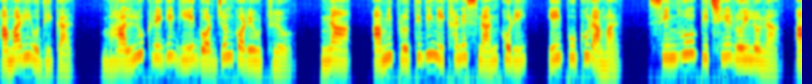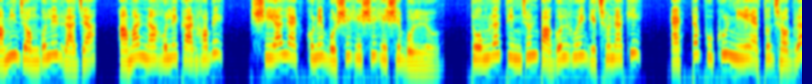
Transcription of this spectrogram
আমারই অধিকার। ভাল্লুক রেগে গিয়ে গর্জন করে উঠল, না, আমি প্রতিদিন এখানে স্নান করি, এই পুকুর আমার। সিংহও পিছিয়ে রইল না। আমি জঙ্গলের রাজা, আমার না হলে কার হবে? শিয়াল এক কোণে বসে হেসে হেসে বলল, তোমরা তিনজন পাগল হয়ে গেছ নাকি? একটা পুকুর নিয়ে এত ঝগড়া?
